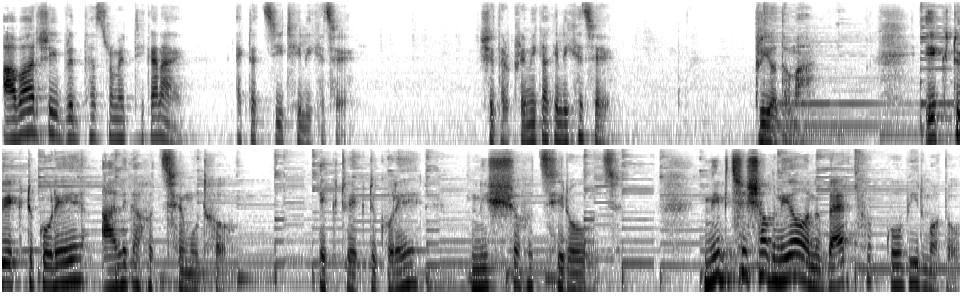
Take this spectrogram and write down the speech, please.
আবার সেই বৃদ্ধাশ্রমের ঠিকানায় একটা চিঠি লিখেছে। সে তার প্রেমিকাকে লিখেছে, প্রিয়তমা, একটু একটু করে আলগা হচ্ছে মুঠো। একটু একটু করে নিঃস্ব হচ্ছি রোজ। নিভছে সব নিয়ন ব্যর্থ কবির মতো।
